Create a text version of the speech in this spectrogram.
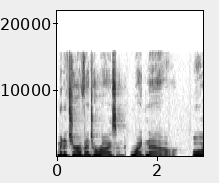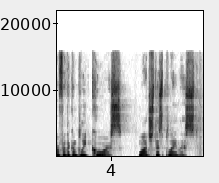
Miniature Event Horizon, right now. Or for the complete course, watch this playlist.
